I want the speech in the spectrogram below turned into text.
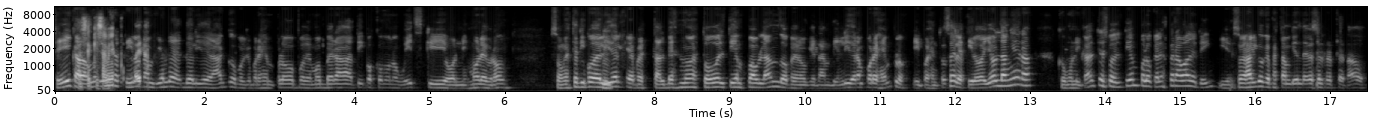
Sí, cada uno tiene su estilo también de, de, liderazgo, porque por ejemplo podemos ver a tipos como Nowitzki o el mismo LeBron. Son este tipo de mm. líder que pues tal vez no es todo el tiempo hablando, pero que también lideran, por ejemplo. Y pues entonces el estilo de Jordan era comunicarte todo el tiempo lo que él esperaba de ti. Y eso es algo que pues también debe ser respetado.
